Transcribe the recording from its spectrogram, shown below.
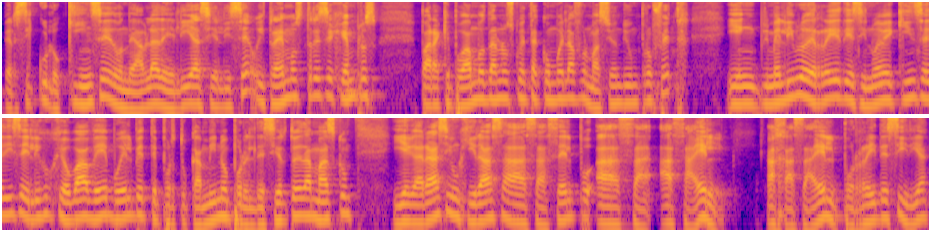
versículo 15, donde habla de Elías y Eliseo. Y traemos tres ejemplos para que podamos darnos cuenta cómo es la formación de un profeta. Y en primer libro de Reyes 19, 15 dice, el Hijo Jehová, ve, vuélvete por tu camino por el desierto de Damasco, y llegarás y ungirás a Azazel, a Azael a Hazael por rey de Siria,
